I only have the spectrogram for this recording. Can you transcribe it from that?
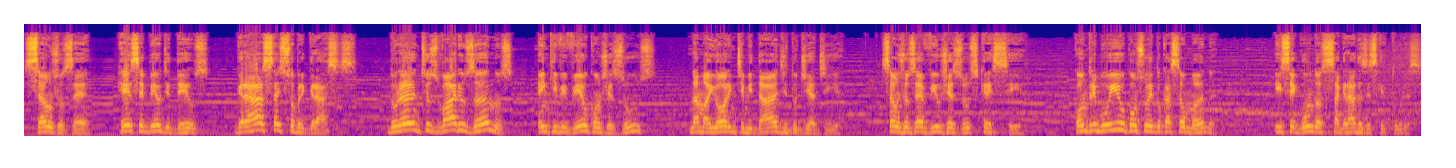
São José recebeu de Deus graças sobre graças durante os vários anos em que viveu com Jesus na maior intimidade do dia a dia. São José viu Jesus crescer, contribuiu com sua educação humana e, segundo as Sagradas Escrituras,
